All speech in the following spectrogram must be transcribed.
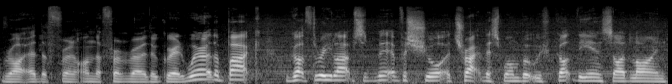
right at the front on the front row of the grid. We're at the back. We've got three laps, a bit of a shorter track this one, but we've got the inside line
